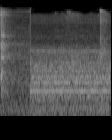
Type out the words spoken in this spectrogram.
何?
